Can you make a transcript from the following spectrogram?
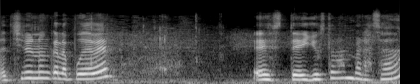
En Chile nunca la pude ver. Este, yo estaba embarazada.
